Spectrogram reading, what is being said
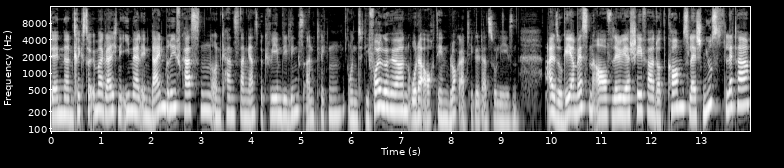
Denn dann kriegst du immer gleich eine E-Mail in deinen Briefkasten und kannst dann ganz bequem die Links anklicken und die Folge hören oder auch den Blogartikel dazu lesen. Also geh am besten auf silviaschäfer.com slash newsletter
